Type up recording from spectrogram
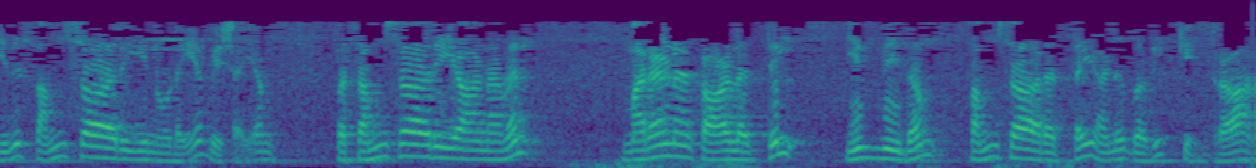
இது சம்சாரியினுடைய விஷயம். இப்ப சம்சாரியானவன் மரண காலத்தில் இவ்விதம் சம்சாரத்தை அனுபவிக்கின்றான்.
